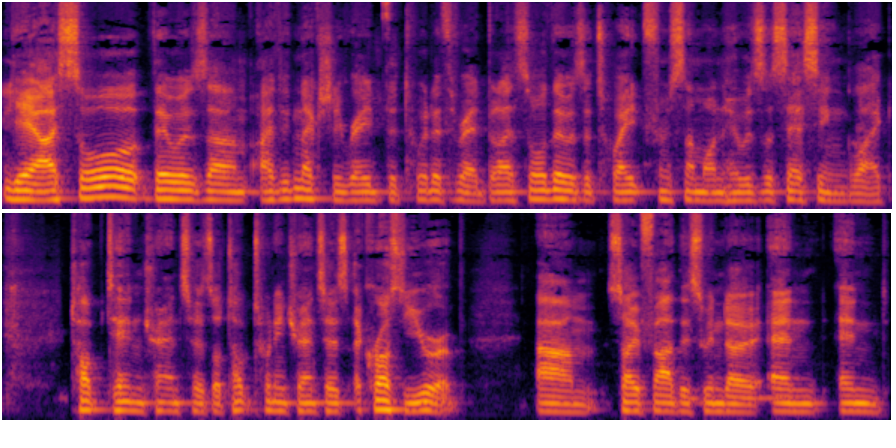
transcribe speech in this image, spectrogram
Yeah, I saw there was um I didn't actually read the Twitter thread, but I saw there was a tweet from someone who was assessing like top 10 transfers or top 20 transfers across Europe um so far this window and and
